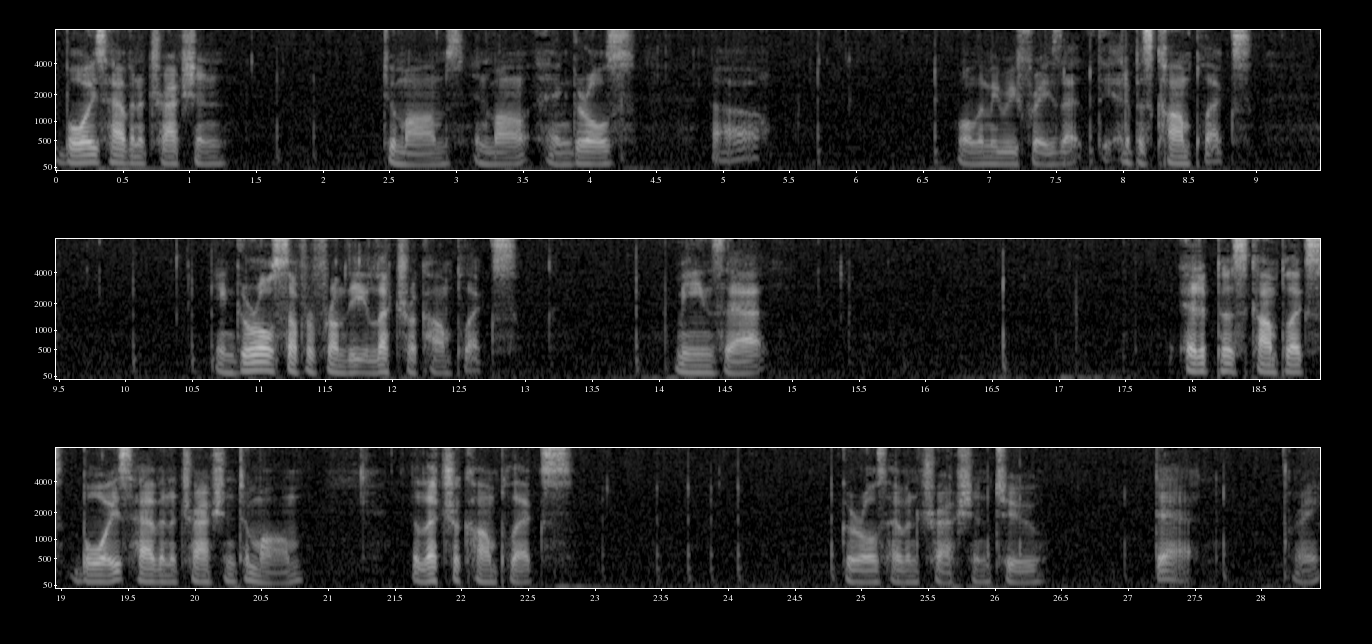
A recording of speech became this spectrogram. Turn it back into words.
boys have an attraction to moms and mom and girls. Uh, well, let me rephrase that: the Oedipus complex. And girls suffer from the Electra complex. Means that Oedipus complex boys have an attraction to mom, Electra complex girls have an attraction to dad, right?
